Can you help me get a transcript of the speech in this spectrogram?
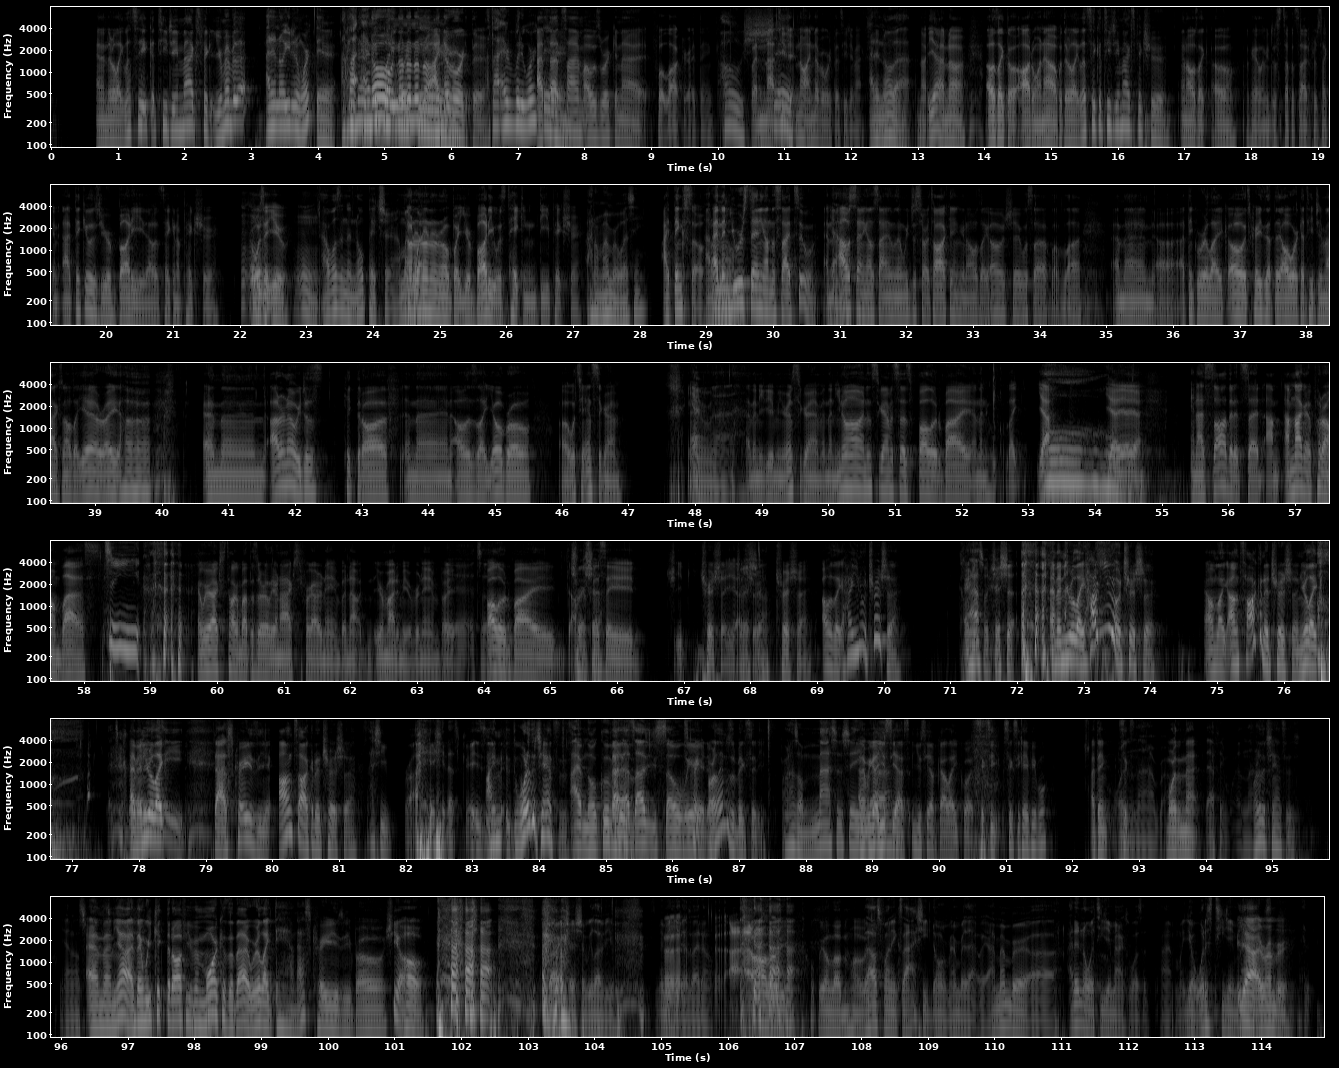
And then they're like, let's take a TJ Maxx picture. You remember that? I didn't know you didn't work there. I I thought no, everybody no, no, worked no, no. I never worked there. I thought everybody worked At there. At that time, I was working at Foot Locker, I think. Oh But shit. not TJ. No, I never worked at TJ Maxx. I didn't know that. No, yeah, no. I was like the odd one out, but they were like, let's take a TJ Maxx picture. And I was like, oh, okay, let me just step aside for a second. And I think it was your buddy that was taking a picture. Or was it you? Mm-mm. I wasn't in no picture. I'm No, like, no, what? no, no, no. But your buddy was taking the picture. I don't remember. Was he? I think so. I and then you were standing on the side too. And then Yeah, I I was standing on the side, and then we just started talking. And I was like, oh shit, what's up? Blah, blah. And then uh, I think we were like, oh, it's crazy that they all work at TJ Maxx. And I was like, yeah, right. and then I don't know. We just kicked it off. And then I was like, yo, bro, uh, what's your Instagram? Yeah, I And- remember that. And then you gave me your Instagram. And then you know how on Instagram it says followed by, and then who, like, yeah. Oh. Yeah, yeah, yeah. And I saw that it said, I'm, I'm not going to put her on blast. And we were actually talking about this earlier, and I actually forgot her name, but now you reminded me of her name. But yeah, it's uh, followed by, I'm just going to say Tr- Trisha. Yeah, sure. Trisha. Trisha. I was like, how you know Trisha? and- with Trisha. And then you were like, how do you know Trisha? And I'm like, I'm talking to Trisha. And you're like, That's And then you're like- that's crazy. I'm talking to Trisha. That's actually right. That's crazy. I, kn- what are the chances? I have no clue, That man. is- That's actually so It's weird. Orlando's a big city. Orlando's a massive city. And we got bruh. UCF. UCF got like, what, 60, 60K people? I think More six, than that, bro. more than that. Definitely more than that. What are the chances? yeah, no, it's And then yeah, and then we kicked it off even more because of that. We were like, damn, that's crazy, bro. She a hoe. Sorry, Trisha. We love you. Maybe Uh, he does. I don't. I, I don't love you. We don't love them But hoes. that was funny because I actually don't remember that way. I remember uh, I didn't know what TJ Maxx was at the time. I'm like, yo, what is TJ Maxx? Yeah, I remember.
